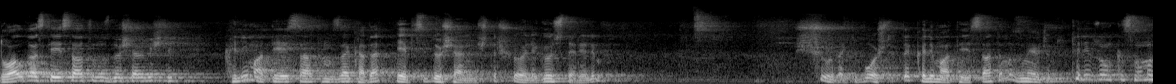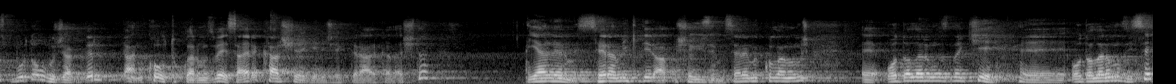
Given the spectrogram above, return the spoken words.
doğalgaz tesisatımız döşenmiştir. Klima tesisatımıza kadar hepsi döşenmiştir. Şöyle gösterelim. Şuradaki boşlukta klima tesisatımız mevcut. Televizyon kısmımız burada olacaktır. Yani koltuklarımız vesaire karşıya gelecektir arkadaşlar. Yerlerimiz seramiktir. 60'a 120 seramik kullanılmış. E, odalarımızdaki e, odalarımız ise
